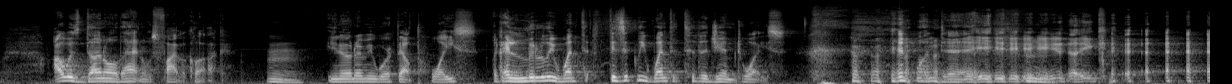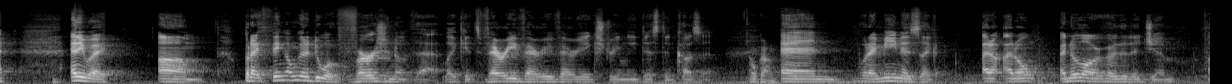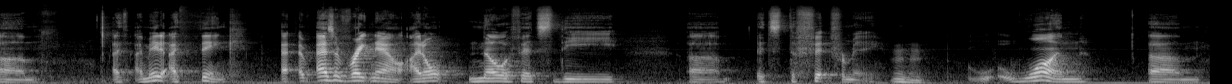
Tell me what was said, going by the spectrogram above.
I was done all that, and it was five o'clock. You know what I mean? Worked out twice. Like I literally went to, physically went to the gym twice in one day. like anyway, um, but I think I'm gonna do a version of that. Like it's very, very, very extremely distant cousin. Okay. And what I mean is like I don't I don't I no longer go to the gym. Um, I, I made it. I think as of right now, I don't know if it's the uh, it's the fit for me. W- One, um,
